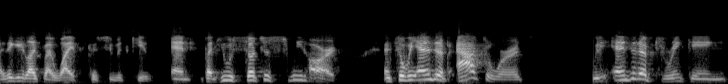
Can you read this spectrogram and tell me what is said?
I think he liked my wife because she was cute. And but he was such a sweetheart and so we ended up afterwards, we ended up drinking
